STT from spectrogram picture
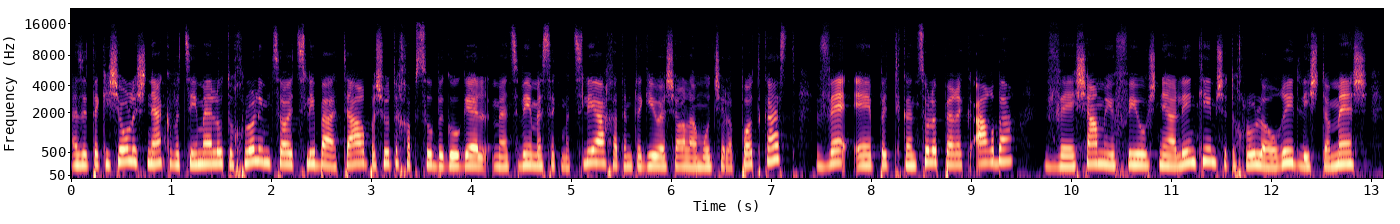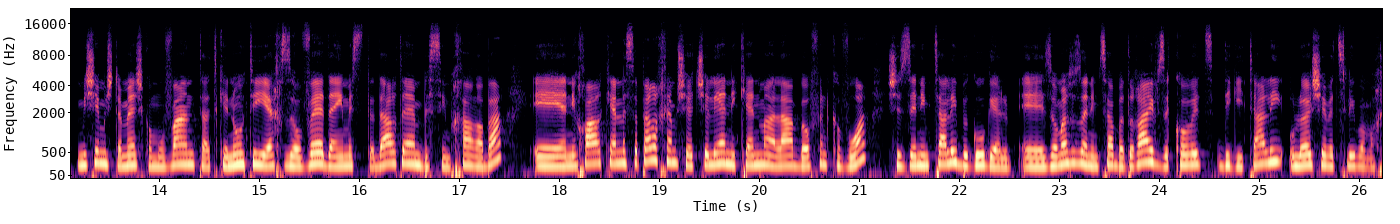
אז את הקישור לשני הקבצים האלו תוכלו למצוא אצלי באתר, פשוט תחפשו בגוגל מעצבים עסק מצליח, אתם תגיעו ישר לעמוד של הפודקאסט, ותיכנסו לפרק 4, ושם יופיעו שני הלינקים שתוכלו להוריד, להשתמש. מי שמשתמש, כמובן, תעדכנו אותי איך זה עובד, האם הסתדרתם, בשמחה רבה. אה, אני יכולה כן לספר לכם שאת שלי אני כן מעלה באופן קבוע, שזה נמצא לי בגוגל. אה, זה אומר שזה נמצא בדרייב, זה קובץ דיגיטלי, הוא לא יושב אצלי במחשב,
